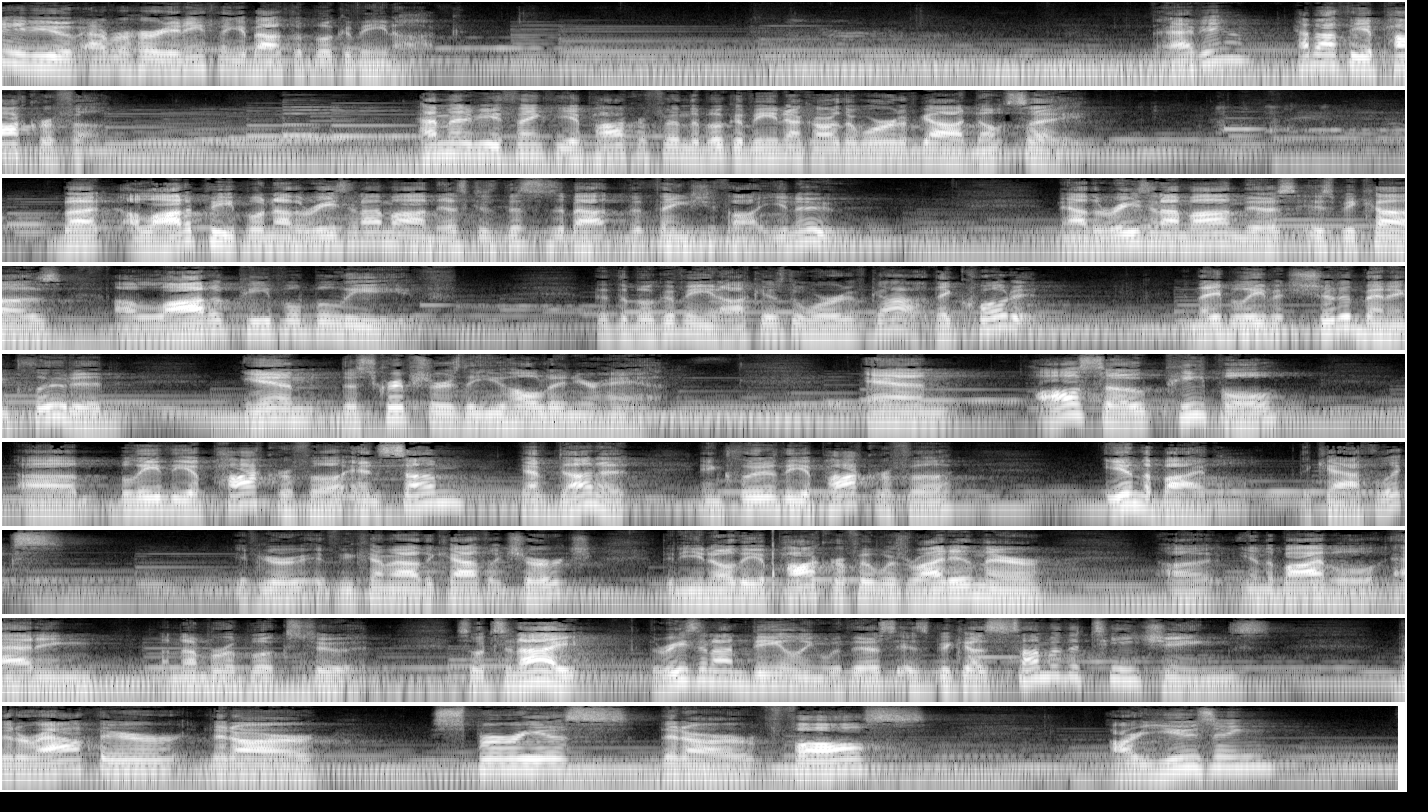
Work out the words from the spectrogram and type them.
many of you have ever heard anything about the book of Enoch? Have you? How about the Apocrypha? How many of you think the Apocrypha and the book of Enoch are the Word of God? Don't say. But a lot of people, now the reason I'm on this, because this is about the things you thought you knew. Now, the reason I'm on this is because a lot of people believe that the book of Enoch is the Word of God. They quote it, and they believe it should have been included in the scriptures that you hold in your hand. And also, people uh, believe the Apocrypha, and some have done it, included the Apocrypha in the Bible. The Catholics, if, you're, if you come out of the Catholic Church, then you know the Apocrypha was right in there uh, in the Bible, adding a number of books to it. So tonight, the reason I'm dealing with this is because some of the teachings that are out there that are spurious, that are false, are using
